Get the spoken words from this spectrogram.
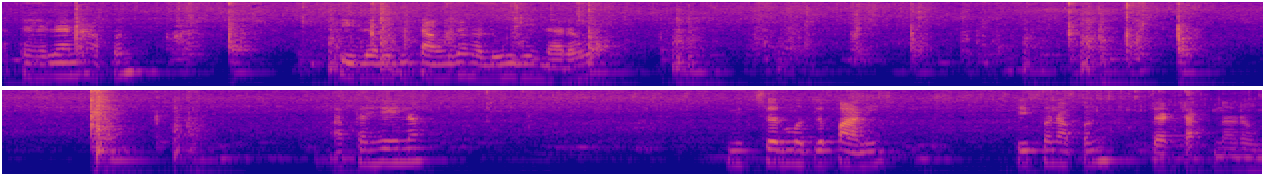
आता ह्याला ना आपण तेलामध्ये चांगलं हलवून घेणार आहोत. आता हे ना मिक्सरमधलं पाणी ते पण आपण त्यात टाकणार आहोत.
